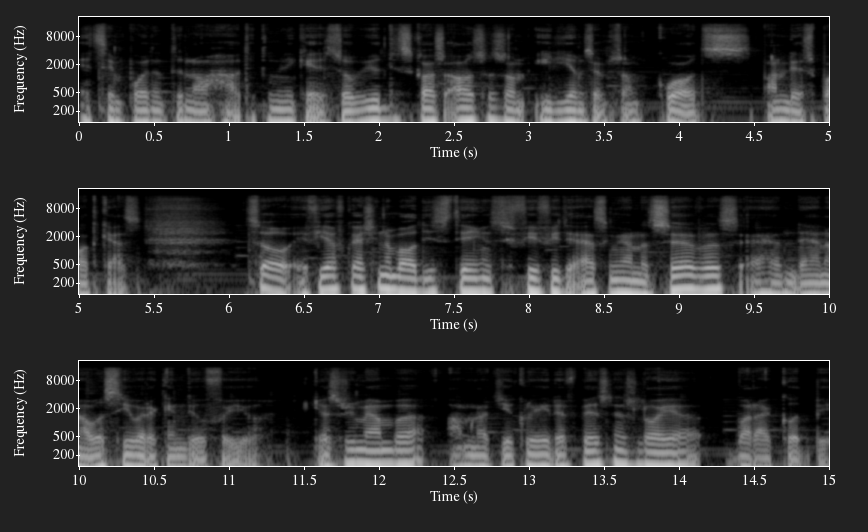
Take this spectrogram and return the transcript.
it's important to know how to communicate. So we'll discuss also some idioms and some quotes on this podcast. So if you have questions about these things, feel free to ask me on the service and then I will see what I can do for you. Just remember, I'm not your creative business lawyer, but I could be.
